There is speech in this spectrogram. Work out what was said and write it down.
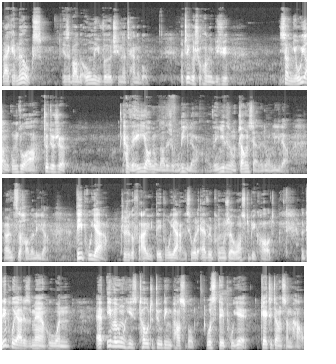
like an ox is about the only virtue attainable. 那这个时候呢，你必须像牛一样的工作啊，这就是 他唯一要用到的这种力量，唯一的这种彰显的这种力量，让人自豪的力量。d e e p o y a 这是个法语。d e e p o y a is what every plongeur wants to be called. A dépouillard is a man who, when even when he's told to do the impossible, was deepuya get it done somehow.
